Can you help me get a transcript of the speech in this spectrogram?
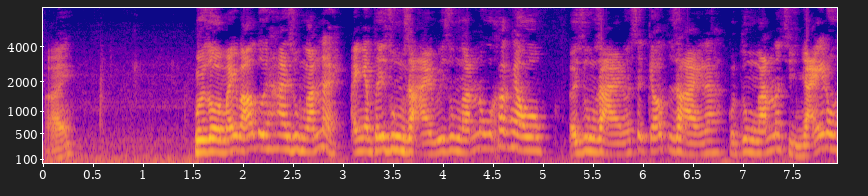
Đấy vừa rồi máy báo tôi hai rung ngắn này. Anh em thấy rung dài với rung ngắn nó có khác nhau không? Đấy rung dài nó sẽ kéo dài ra, còn rung ngắn nó chỉ nháy thôi.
